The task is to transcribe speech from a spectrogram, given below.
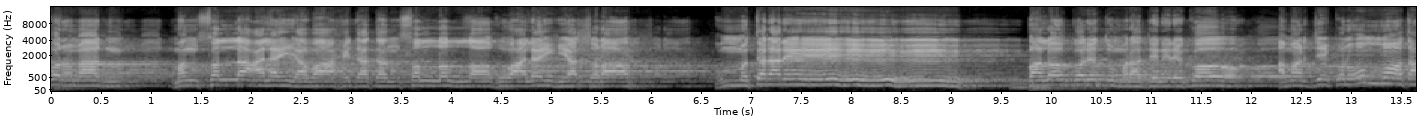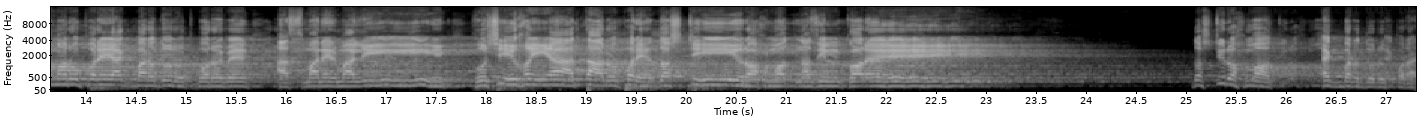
ফরমান মান সাল্লা আলাইয়া ওয়াহিদাতান সাল্লাল্লাহু আলাইহি আসরা। উম্মতেরা রে, ভালো করে তোমরা জেনে রেখো, আমার যে কোনো উম্মত আমার উপরে একবার দরুদ পড়বে, আসমানের মালিক খুশি হইয়া তার উপরে দশটি রহমত নাজিল করে। দশটি রহমত একবার দূরত পড়া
